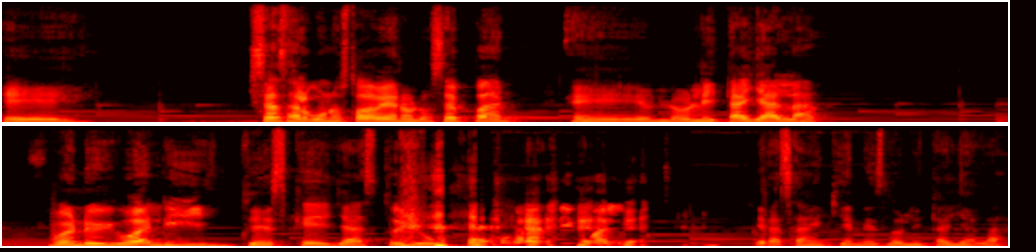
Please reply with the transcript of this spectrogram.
Eh, Quizás algunos todavía no lo sepan. Eh, Lolita Ayala. Bueno, igual, y es que ya estoy un poco grande, igual. ¿Ya saben quién es Lolita Ayala?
